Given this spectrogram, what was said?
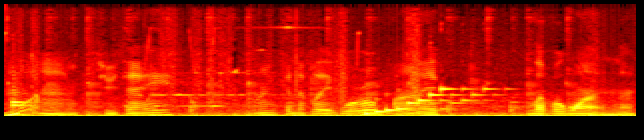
Mm, Today, we're gonna play World 5, Level 1.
